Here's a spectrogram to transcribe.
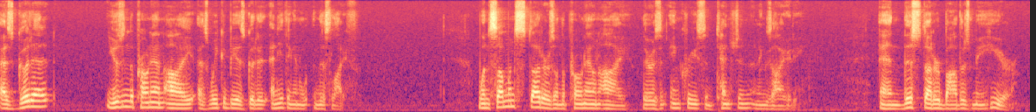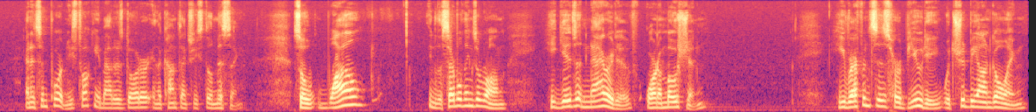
as good at using the pronoun I as we could be as good at anything in, in this life. When someone stutters on the pronoun I, there is an increase in tension and anxiety. And this stutter bothers me here. And it's important. He's talking about his daughter in the context she's still missing. So while you know, the several things are wrong, he gives a narrative or an emotion. He references her beauty, which should be ongoing,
